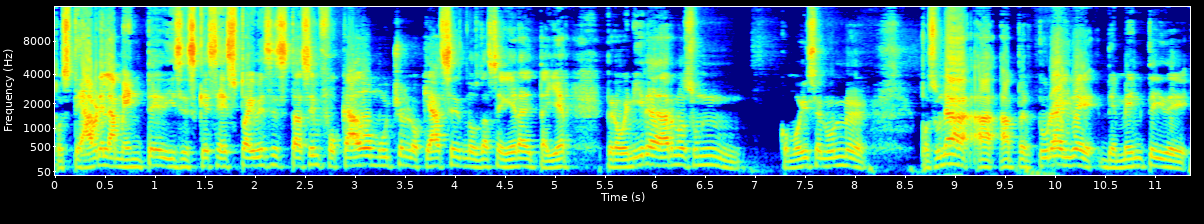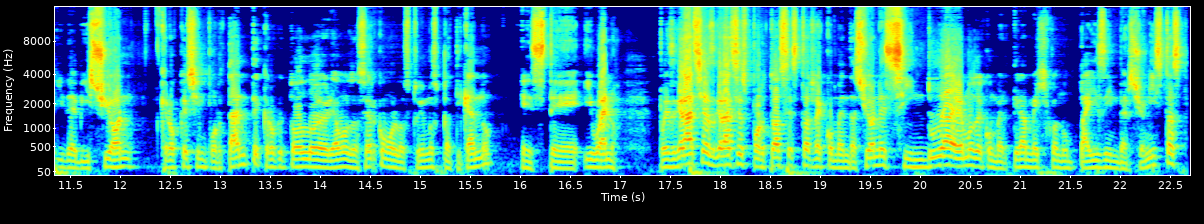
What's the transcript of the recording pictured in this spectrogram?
pues te abre la mente, dices, ¿qué es esto? Hay veces estás enfocado mucho en lo que haces, nos da ceguera de taller, pero venir a darnos un, como dicen, un, eh, pues una apertura ahí de, de mente y de, y de, visión, creo que es importante, creo que todos lo deberíamos de hacer como lo estuvimos platicando, este, y bueno, pues gracias, gracias por todas estas recomendaciones. Sin duda debemos de convertir a México en un país de inversionistas,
